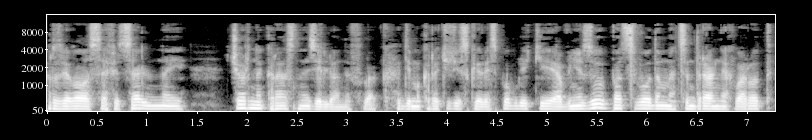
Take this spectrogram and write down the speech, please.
развивался официальный черно-красно-зеленый флаг Демократической Республики, а внизу, под сводом центральных ворот,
